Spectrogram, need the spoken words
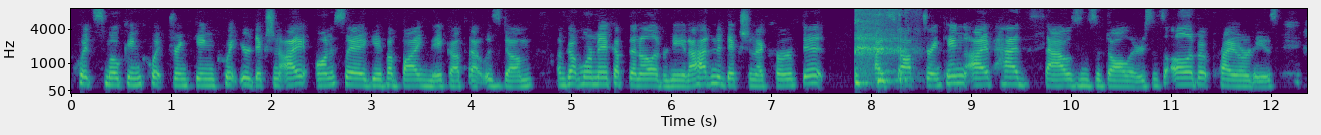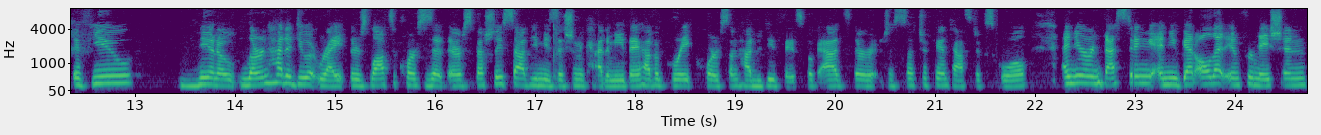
quit smoking, quit drinking, quit your addiction. I honestly I gave up buying makeup. That was dumb. I've got more makeup than I'll ever need. I had an addiction. I curved it. I stopped drinking. I've had thousands of dollars. It's all about priorities. If you you know learn how to do it right there's lots of courses out there especially savvy musician academy they have a great course on how to do facebook ads they're just such a fantastic school and you're investing and you get all that information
